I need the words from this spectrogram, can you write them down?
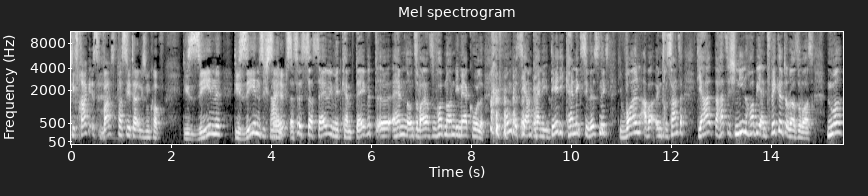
Die Frage ist, was passiert da in diesem Kopf? Die sehen, die sehen sich Nein, selbst... das ist dasselbe mit Camp David äh, Hemden und so weiter und so fort, nur haben die mehr Kohle. Der Punkt ist, die haben keine Idee, die kennen nichts, die wissen nichts, die wollen aber interessant sein. Die hat, da hat sich nie ein Hobby entwickelt oder sowas. Nur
